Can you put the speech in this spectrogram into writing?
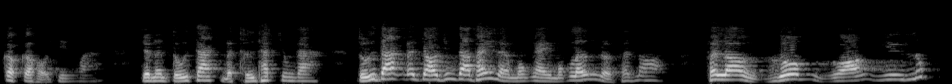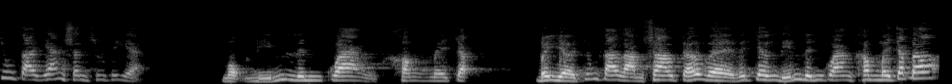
có cơ hội tiến hóa cho nên tuổi tác đã thử thách chúng ta. Tuổi tác đã cho chúng ta thấy là một ngày một lớn rồi phải lo. Phải lo gom gọn như lúc chúng ta giáng sanh xuống thế gian. Một điểm linh quang không mê chấp. Bây giờ chúng ta làm sao trở về với chân điểm linh quang không mê chấp đó?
